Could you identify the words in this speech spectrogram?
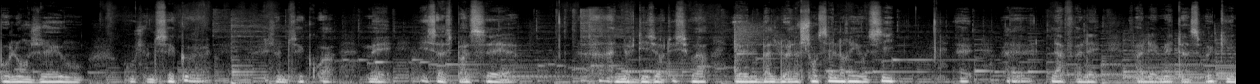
boulangers ou, ou je ne sais quoi. Je ne sais quoi. Mais et ça se passait euh, à 9-10 heures du soir. Il y avait le bal de la chancellerie aussi. Euh, euh, là, fallait, fallait mettre un smoking.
